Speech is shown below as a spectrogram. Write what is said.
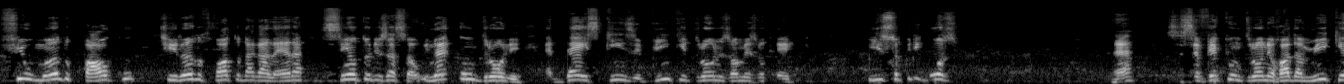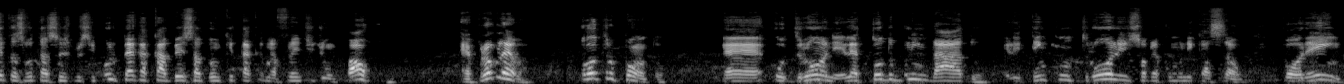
filmando palco, tirando foto da galera sem autorização. E não é um drone, é 10, 15, 20 drones ao mesmo tempo. Isso é perigoso. Né? Se você vê que um drone roda 1.500 rotações por segundo, pega a cabeça de um que está na frente de um palco, é problema. Outro ponto, é, o drone ele é todo blindado, ele tem controle sobre a comunicação. Porém,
